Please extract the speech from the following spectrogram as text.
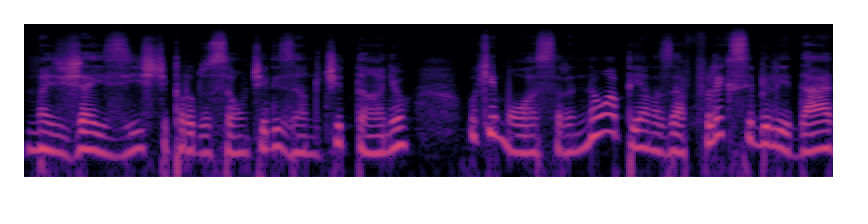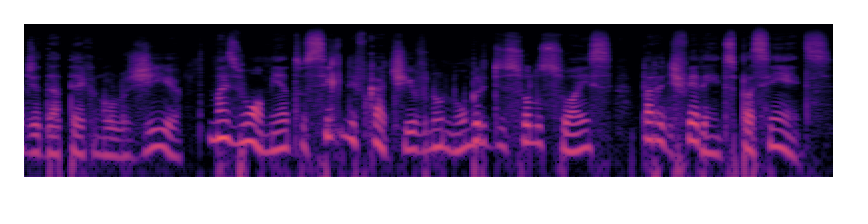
mas já existe produção utilizando titânio, o que mostra não apenas a flexibilidade da tecnologia, mas um aumento significativo no número de soluções para diferentes pacientes.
